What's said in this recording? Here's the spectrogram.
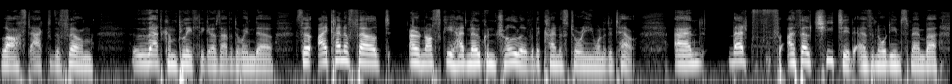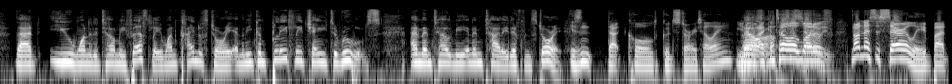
last act of the film, that completely goes out of the window. So I kind of felt Aronofsky had no control over the kind of story he wanted to tell. And that f- I felt cheated as an audience member that you wanted to tell me firstly one kind of story and then you completely changed the rules and then tell me an entirely different story. Isn't that called good storytelling? You No, know, I uh, can tell a lot of not necessarily, but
